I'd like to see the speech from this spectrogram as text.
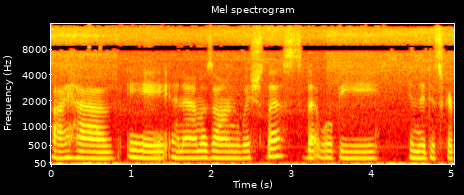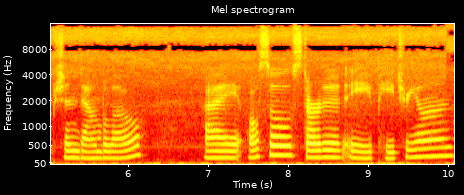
I have a an Amazon wish list that will be in the description down below. I also started a Patreon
